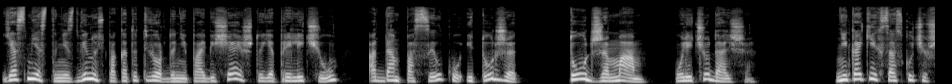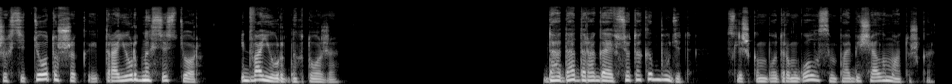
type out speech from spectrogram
Я с места не сдвинусь, пока ты твердо не пообещаешь, что я прилечу, отдам посылку и тут же, тут же, мам, улечу дальше. Никаких соскучившихся тетушек и троюродных сестер, и двоюродных тоже. «Да-да, дорогая, все так и будет», — слишком бодрым голосом пообещала матушка.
